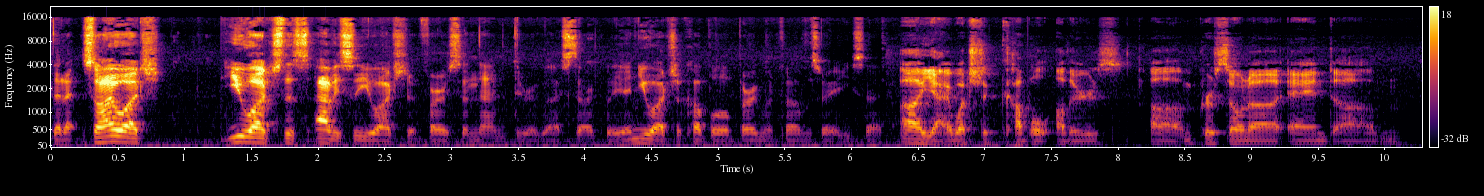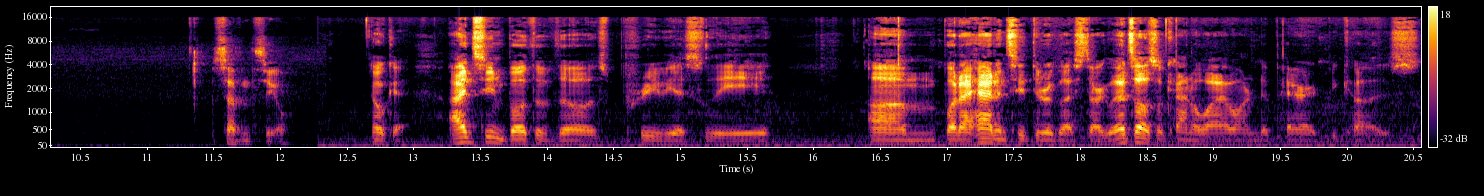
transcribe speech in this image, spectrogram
that. I, so I watched. You watched this. Obviously, you watched it first, and then Through a Glass Darkly, and you watched a couple of Bergman films, right? You said. Uh, yeah, I watched a couple others, um, Persona and um, Seventh Seal. Okay, I'd seen both of those previously, um, but I hadn't seen Through a Glass Darkly. That's also kind of why I wanted to pair it because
